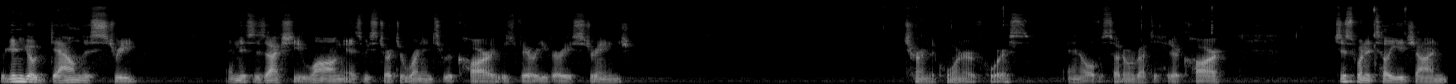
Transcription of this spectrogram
We're going to go down this street. And this is actually long as we start to run into a car. It was very, very strange. Turn the corner, of course. And all of a sudden, we're about to hit a car. Just want to tell you, John,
